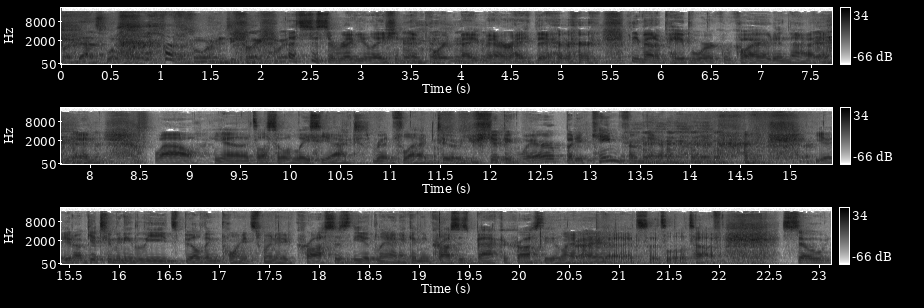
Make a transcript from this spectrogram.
but that's what we're, that's what we're dealing with. That's just a regulation import nightmare right there. the amount of paperwork required in that. And, and wow, yeah, that's also a Lacey Act red flag, too. You're shipping where? But it came from there. yeah, you don't get too many leads building points when it crosses the Atlantic and then crosses back across the Atlantic. Right. Uh, that's, that's a little tough. So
